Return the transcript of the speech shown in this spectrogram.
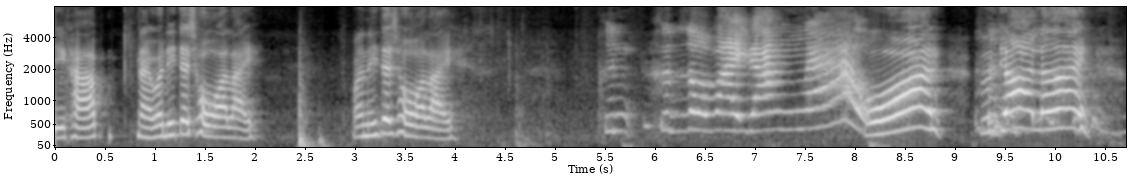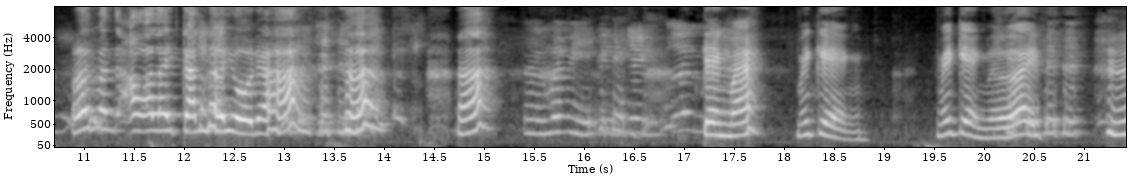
ดีครับ ไหนวันนี้จะโชว์อะไร วันนี้จะโชว์อะไร ขึ้นขึ้นโซฟาดังแล้วโอ้ยสุดยอดเลยแล้วมันเอาอะไรกันเธออยู่เนี่ยฮะฮะฮะเออไม่มีเก่งขึ้นเก่งไหมไม่เก่ง ไม่เก่งเลยฮะ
